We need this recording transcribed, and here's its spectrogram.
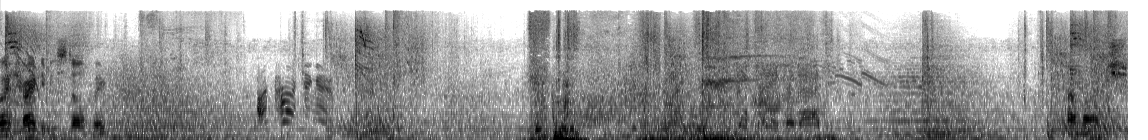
Well, I tried to be stealthy. I'm tracking him. You'll pay for that. How much?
